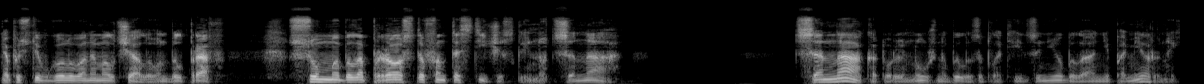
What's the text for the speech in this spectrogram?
Опустив голову, она молчала. Он был прав. Сумма была просто фантастической, но цена... Цена, которую нужно было заплатить за нее, была непомерной,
